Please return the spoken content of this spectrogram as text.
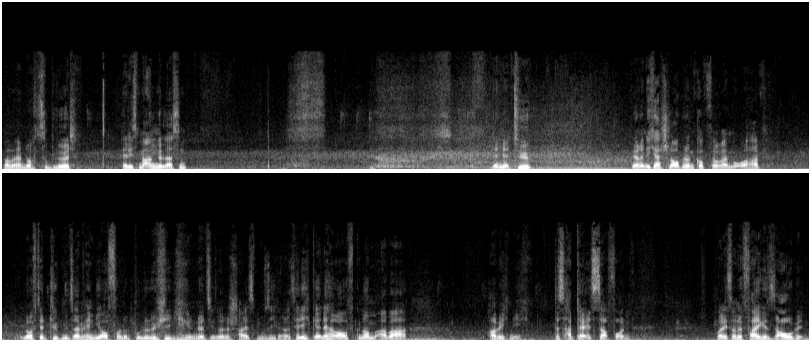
War mir dann doch zu blöd. Hätte ich es mal angelassen. Denn der Typ, während ich ja schlau und Kopfhörer im Ohr habe, läuft der Typ mit seinem Handy auf volle Pulle durch die Gegend und hört sich so eine scheiß Musik an. Das hätte ich gerne heraufgenommen, aber habe ich nicht. Das habt ihr jetzt davon, weil ich so eine feige Sau bin.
